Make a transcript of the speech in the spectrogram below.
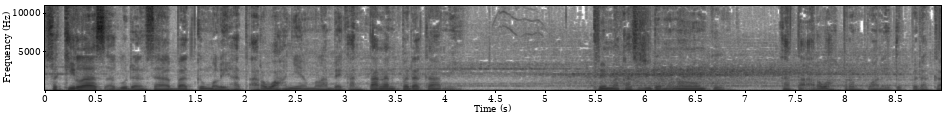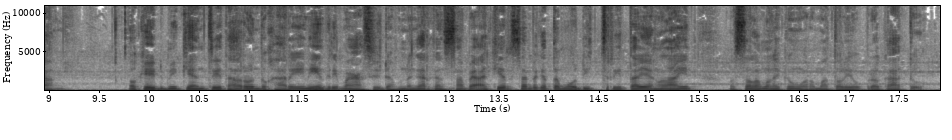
Sekilas aku dan sahabatku melihat arwahnya melambaikan tangan pada kami. Terima kasih sudah menolongku, kata arwah perempuan itu kepada kami. Oke, demikian cerita horor untuk hari ini. Terima kasih sudah mendengarkan sampai akhir. Sampai ketemu di cerita yang lain. Wassalamualaikum warahmatullahi wabarakatuh.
